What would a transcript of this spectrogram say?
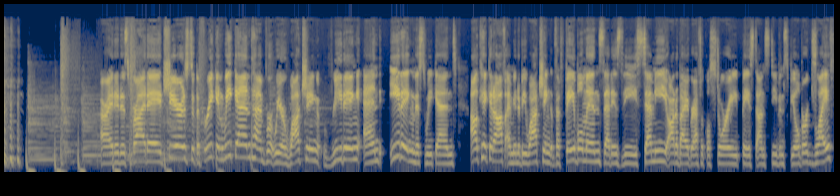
All right, it is Friday. Cheers to the freaking weekend. Time for what we are watching, reading, and eating this weekend. I'll kick it off. I'm going to be watching The Fabelmans. That is the semi autobiographical story based on Steven Spielberg's life.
